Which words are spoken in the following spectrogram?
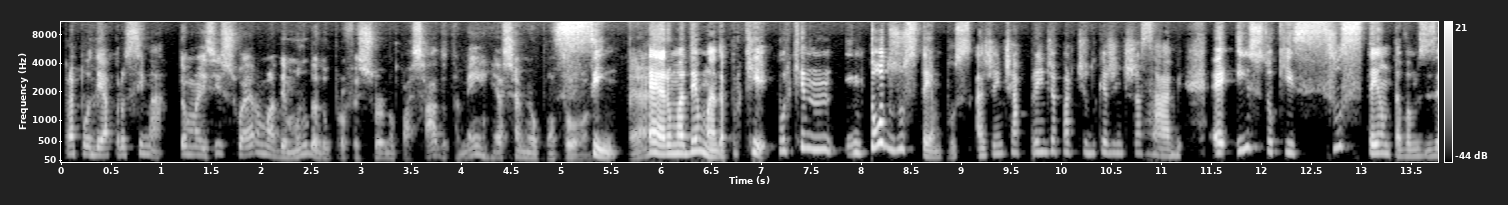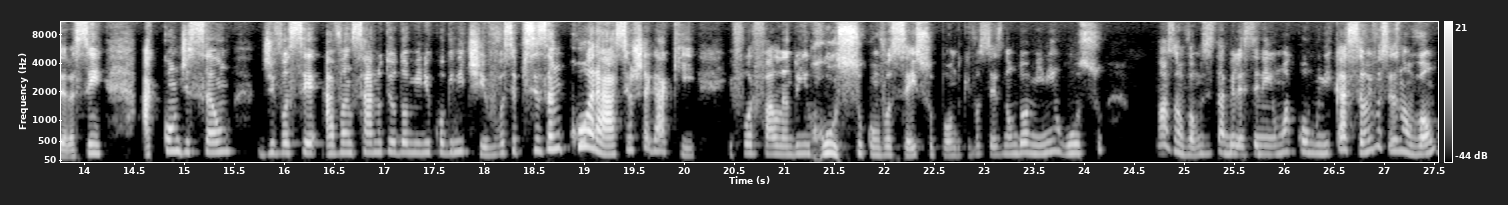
para poder aproximar. Então, mas isso era uma demanda do professor no passado também? Esse é o meu ponto. Sim, é? era uma demanda. Por quê? Porque em todos os tempos a gente aprende a partir do que a gente já ah. sabe. É isto que sustenta, vamos dizer assim, a condição de você avançar no teu domínio cognitivo. Você precisa ancorar. Se eu chegar aqui e for falando em russo com vocês, supondo que vocês não dominem russo, nós não vamos estabelecer nenhuma comunicação e vocês não vão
